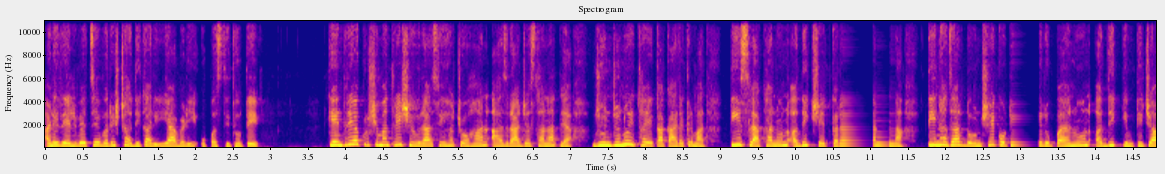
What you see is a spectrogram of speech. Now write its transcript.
आणि रेल्वेचे वरिष्ठ अधिकारी यावेळी उपस्थित होते. केंद्रीय कृषी मंत्री शिवराज सिंह चौहान आज राजस्थानातल्या झुंझुनू इथं एका कार्यक्रमात तीस लाखांहून अधिक शेतकऱ्यांना तीन हजार दोनशे कोटी रुपयांहून अधिक किमतीच्या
